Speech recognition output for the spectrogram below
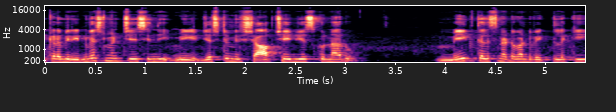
ఇక్కడ మీరు ఇన్వెస్ట్మెంట్ చేసింది మీ జస్ట్ మీరు షాప్ చేంజ్ చేసుకున్నారు. మీకు తెలిసినటువంటి వ్యక్తులకి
